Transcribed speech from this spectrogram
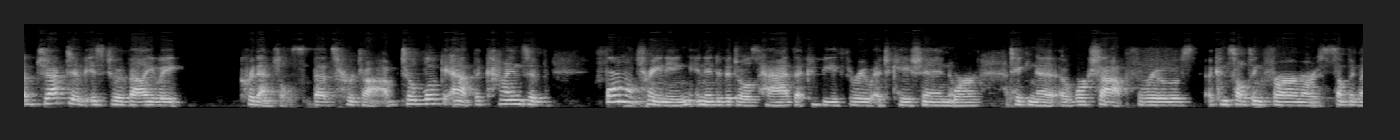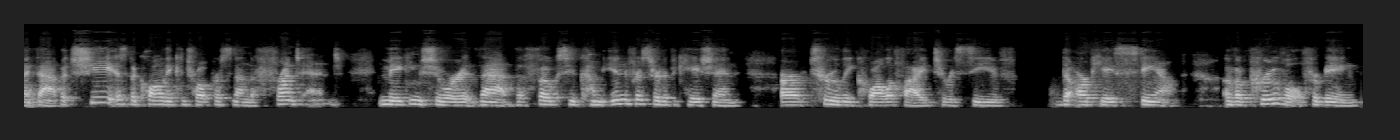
objective is to evaluate credentials that's her job to look at the kinds of formal training an individual's had that could be through education or taking a, a, workshop through a consulting firm or something like that. But she is the quality control person on the front end, making sure that the folks who come in for certification are truly qualified to receive the RPA stamp of approval for being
